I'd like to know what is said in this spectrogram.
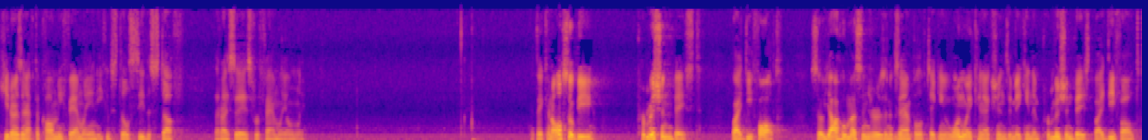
He doesn't have to call me family, and he can still see the stuff that I say is for family only. They can also be permission-based by default. So Yahoo Messenger is an example of taking one-way connections and making them permission-based by default.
